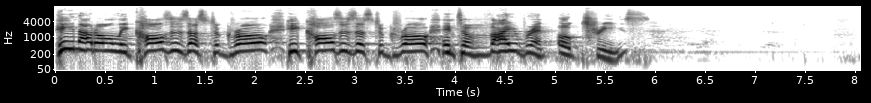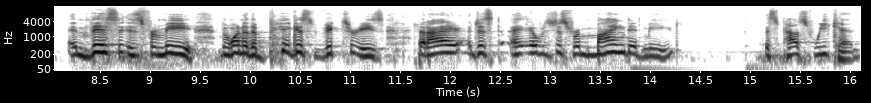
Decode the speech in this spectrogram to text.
He not only causes us to grow, he causes us to grow into vibrant oak trees. And this is for me one of the biggest victories that I just, it was just reminded me this past weekend.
